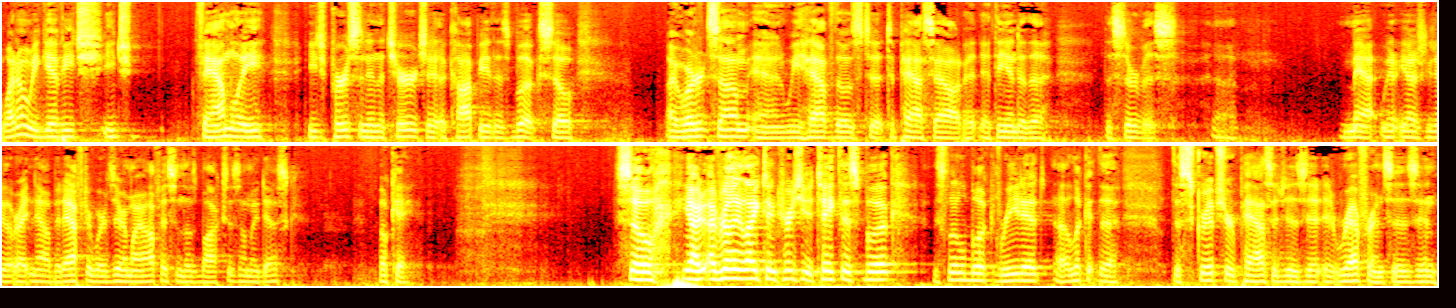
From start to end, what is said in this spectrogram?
why don't we give each each family, each person in the church a, a copy of this book?" So I ordered some, and we have those to, to pass out at, at the end of the the service. Uh, Matt, we don't have to do it right now, but afterwards, they're in my office in those boxes on my desk. Okay. So, yeah, I'd really like to encourage you to take this book, this little book, read it, uh, look at the the scripture passages it, it references and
